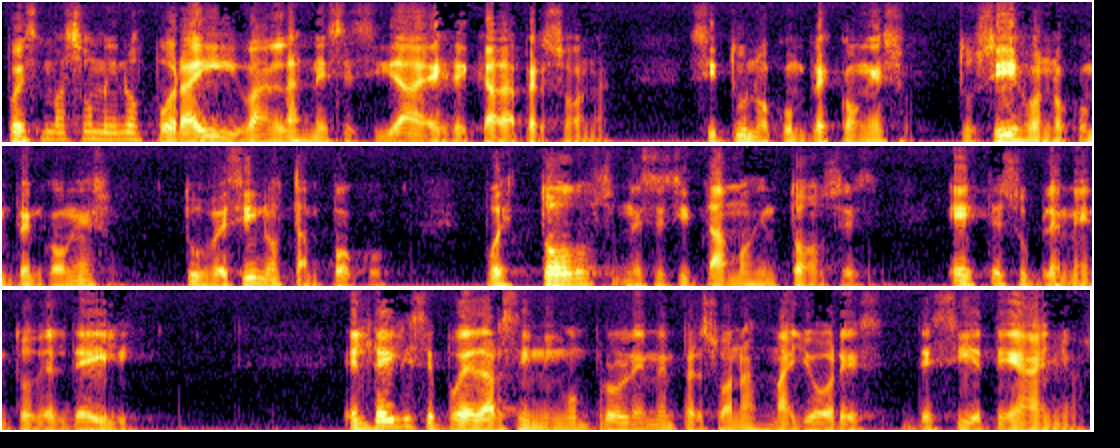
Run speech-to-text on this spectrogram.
pues más o menos por ahí van las necesidades de cada persona. Si tú no cumples con eso, tus hijos no cumplen con eso, tus vecinos tampoco, pues todos necesitamos entonces este suplemento del daily. El daily se puede dar sin ningún problema en personas mayores de 7 años.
